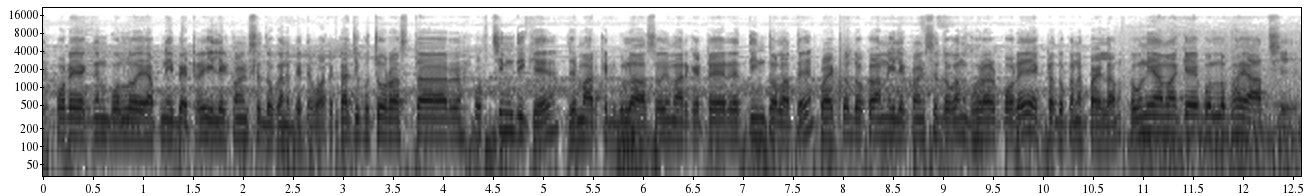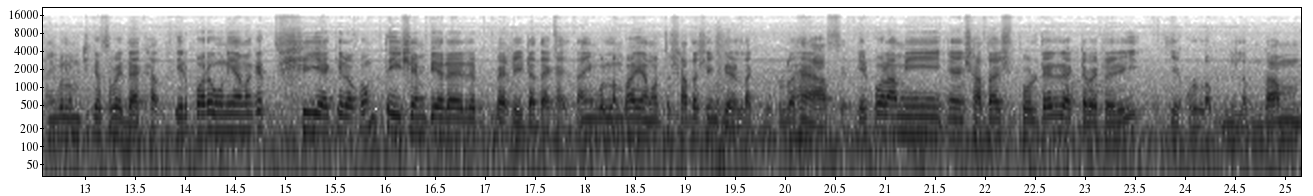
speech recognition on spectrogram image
এরপরে একজন বলল আপনি ব্যাটারি ইলেকট্রনিক্সের দোকানে পেতে পারেন। গাজীপুর চৌরাস্তার পশ্চিম দিকে যে মার্কেটগুলো আছে, ওই মার্কেটের তিনতলাতে কয়েকটা দোকান ইলেকট্রনিক্সের দোকান ঘোরার পরে একটা দোকানে পাইলাম। তো উনি আমাকে বলল, ভাই, আছে। আমি বললাম, ঠিক আছে ভাই দেখাত এরপরে উনি আমাকে সেই একই রকম তেইশ এম্পিয়ারের ব্যাটারিটা দেখায়। তাই আমি বললাম, ভাই, আমার তো সাতাশ এম্পিয়ার লাগবে। বলল হ্যাঁ আছে। এরপর আমি সাতাশ ভোল্টের একটা ব্যাটারি ইয়ে করলাম, নিলাম। দাম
